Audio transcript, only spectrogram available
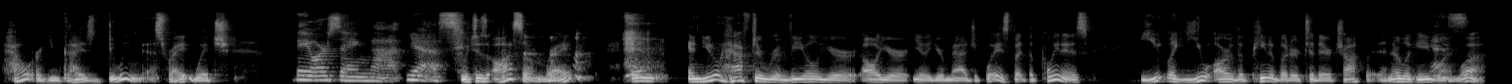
How are you guys doing this? Right. Which they are saying that, yes. Which is awesome, right? and and you don't have to reveal your all your you know your magic ways but the point is you like you are the peanut butter to their chocolate and they're looking at you yes. going wow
